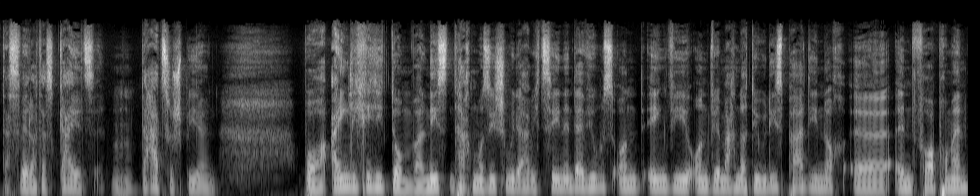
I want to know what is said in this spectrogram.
das wäre doch das Geilste, mhm. da zu spielen. boah, eigentlich richtig dumm, weil nächsten Tag muss ich schon wieder, habe ich zehn Interviews und irgendwie, und wir machen doch die Release-Party noch äh, in Vorpommern.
